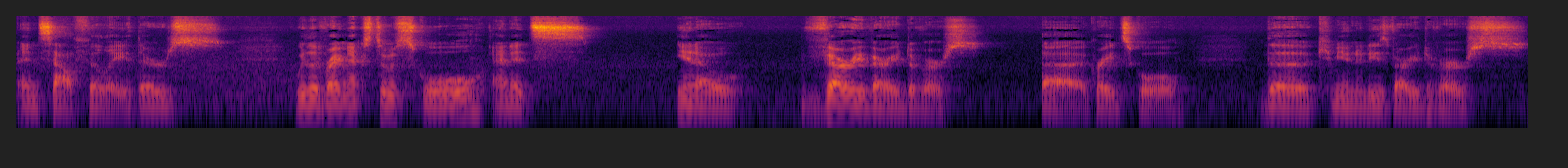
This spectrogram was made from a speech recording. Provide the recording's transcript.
in South Philly. There's, we live right next to a school, and it's, you know, very very diverse uh, grade school. The community is very diverse.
